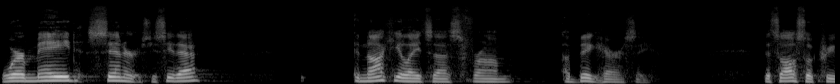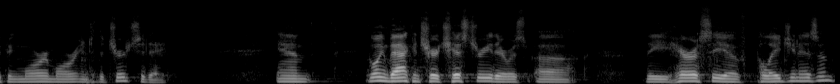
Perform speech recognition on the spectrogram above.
were made sinners. You see that? Inoculates us from a big heresy that's also creeping more and more into the church today. And going back in church history, there was uh, the heresy of Pelagianism.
